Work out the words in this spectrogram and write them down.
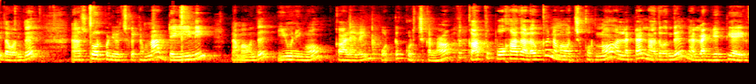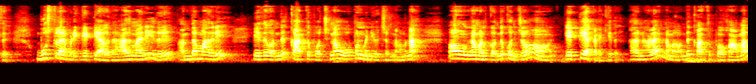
இதை வந்து ஸ்டோர் பண்ணி வச்சுக்கிட்டோம்னா டெய்லி நம்ம வந்து ஈவினிங்கும் காலையிலையும் போட்டு குடிச்சிக்கலாம். அது காற்று போகாத அளவுக்கு நம்ம வச்சுக்கிறணும். இல்லாட்டா அது வந்து நல்லா கெட்டியாயிருது பூஸ்ட்லாம் இப்படி கெட்டி ஆகுது. அது மாதிரி இது அந்த மாதிரி இது வந்து காற்று போச்சுன்னா ஓப்பன் பண்ணி வச்சுருந்தோம்னா நம்மளுக்கு வந்து கொஞ்சம் கெட்டியாக கிடைக்கிது. அதனால் நம்ம வந்து காற்று போகாமல்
